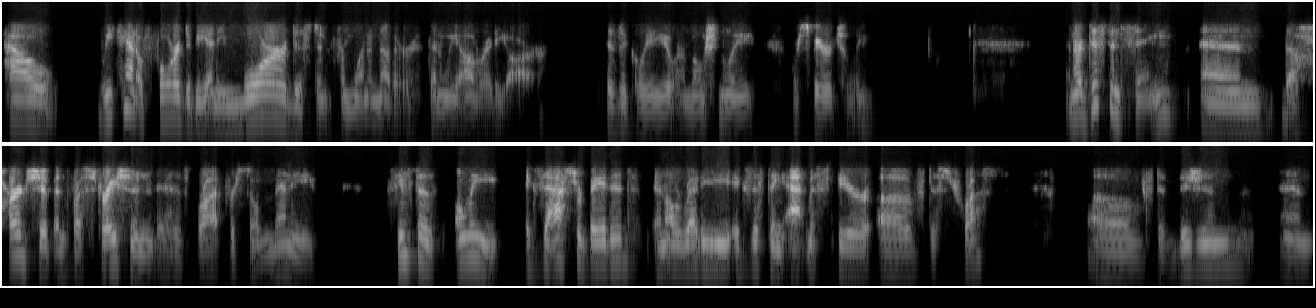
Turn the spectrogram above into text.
how we can't afford to be any more distant from one another than we already are, physically or emotionally or spiritually. And our distancing and the hardship and frustration it has brought for so many seems to have only exacerbated an already existing atmosphere of distrust, of division, and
